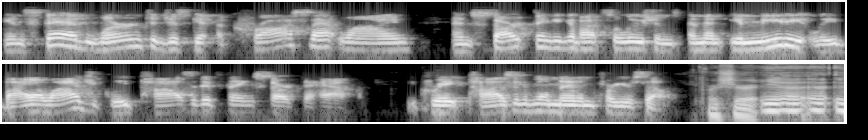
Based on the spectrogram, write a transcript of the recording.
Instead, learn to just get across that line and start thinking about solutions. And then immediately, biologically, positive things start to happen. You create positive momentum for yourself. For sure. Yeah, uh, uh,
